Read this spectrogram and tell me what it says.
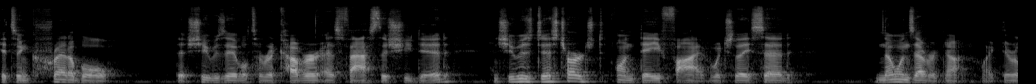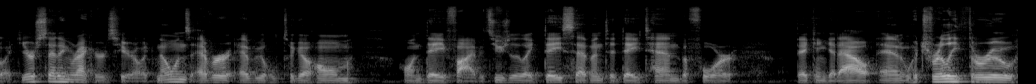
it's incredible that she was able to recover as fast as she did. And she was discharged on day five, which they said no one's ever done. Like they were like, you're setting records here. Like no one's ever able to go home on day five. It's usually like day seven to day 10 before they can get out. And which really threw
